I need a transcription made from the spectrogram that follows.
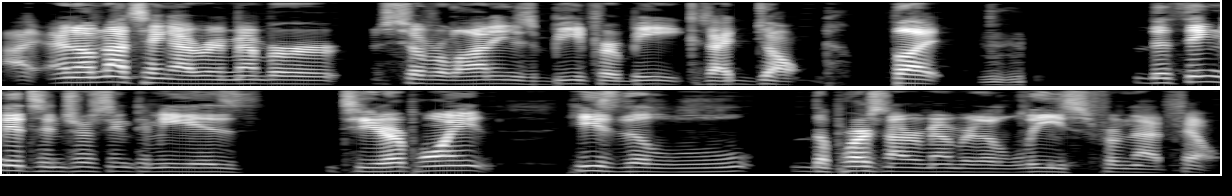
I, and I'm not saying I remember Silver Linings beat for beat because I don't. But Mhm. the thing that's interesting to me is, to your point, he's the l- the person I remember the least from that film.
